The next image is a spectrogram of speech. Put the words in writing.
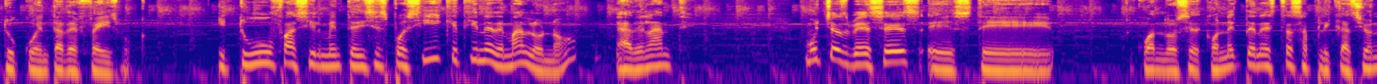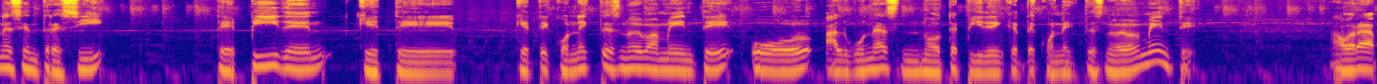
tu cuenta de Facebook. Y tú fácilmente dices, pues sí, ¿qué tiene de malo, no? Adelante. Muchas veces, este, cuando se conectan estas aplicaciones entre sí, te piden que te, que te conectes nuevamente o algunas no te piden que te conectes nuevamente. Ahora,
